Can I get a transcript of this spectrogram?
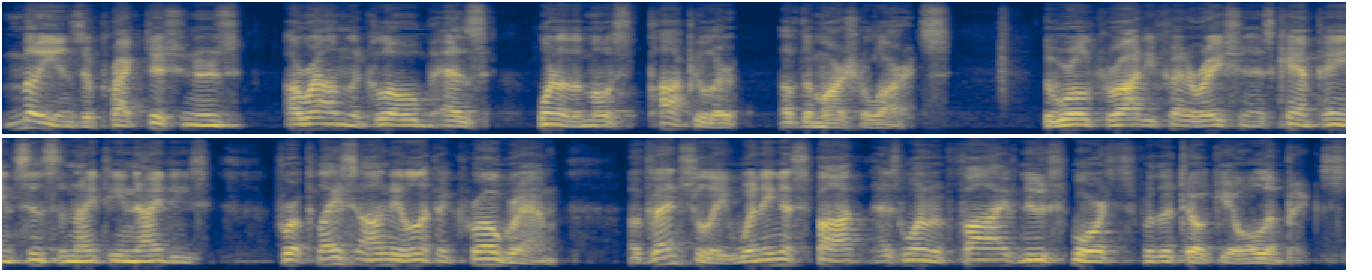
millions of practitioners around the globe as one of the most popular of the martial arts. The World Karate Federation has campaigned since the 1990s for a place on the Olympic program, eventually winning a spot as one of five new sports for the Tokyo Olympics.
